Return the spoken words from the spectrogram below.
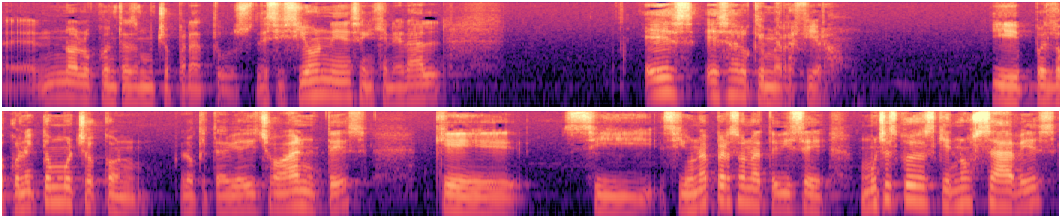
eh, no lo cuentas mucho para tus decisiones en general. Es, es a lo que me refiero. Y pues lo conecto mucho con lo que te había dicho antes, que si, si, una persona te dice muchas cosas que no sabes,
